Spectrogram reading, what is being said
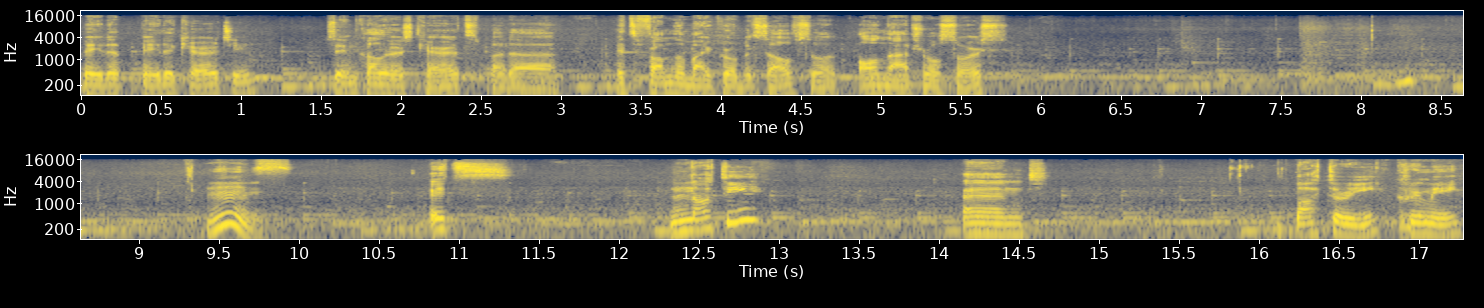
beta beta carotene, same color as carrots, but uh, it's from the microbe itself, so all natural source. Mmm. It's nutty and buttery, creamy.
